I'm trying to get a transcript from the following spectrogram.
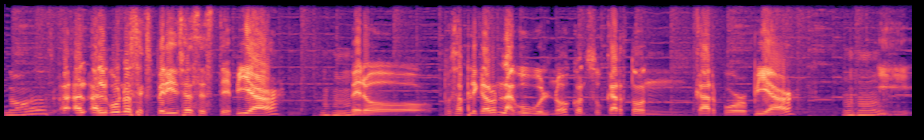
No. algunas experiencias este VR, pero pues aplicaron la Google, ¿no? Con su cartón Cardboard VR. y,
